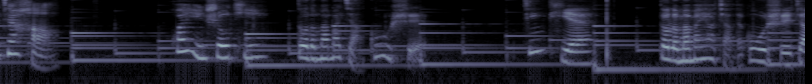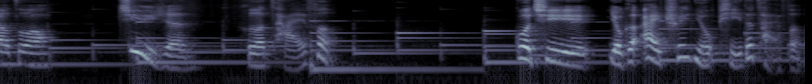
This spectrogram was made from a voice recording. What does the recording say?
家好，欢迎收听逗乐妈妈讲故事。今天，逗乐妈妈要讲的故事叫做《巨人和裁缝》。过去有个爱吹牛皮的裁缝，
